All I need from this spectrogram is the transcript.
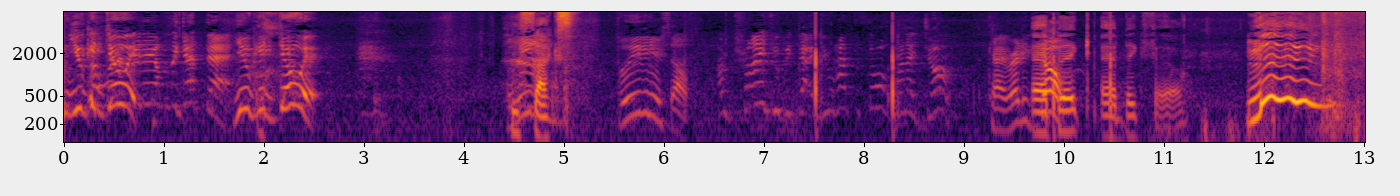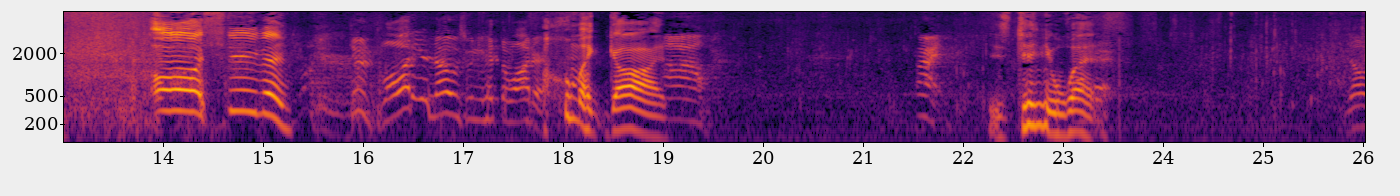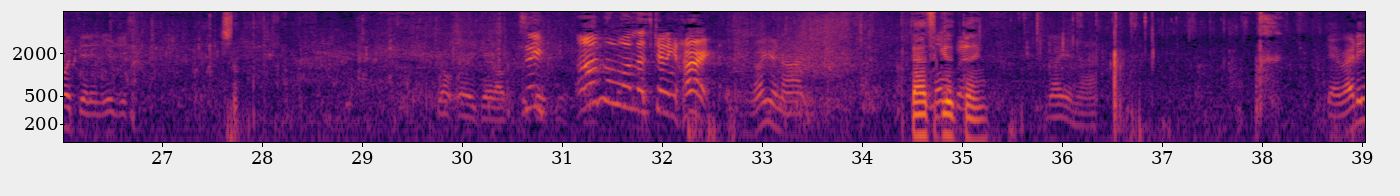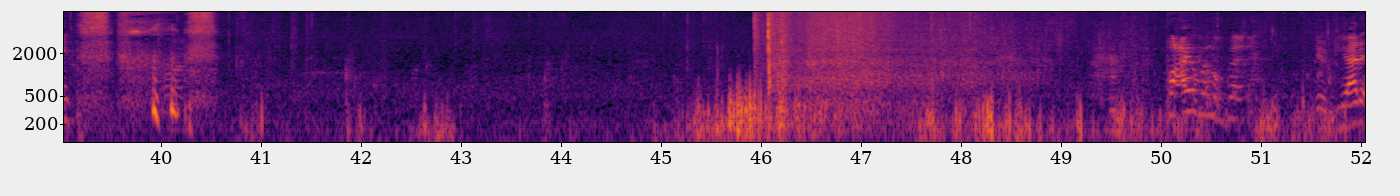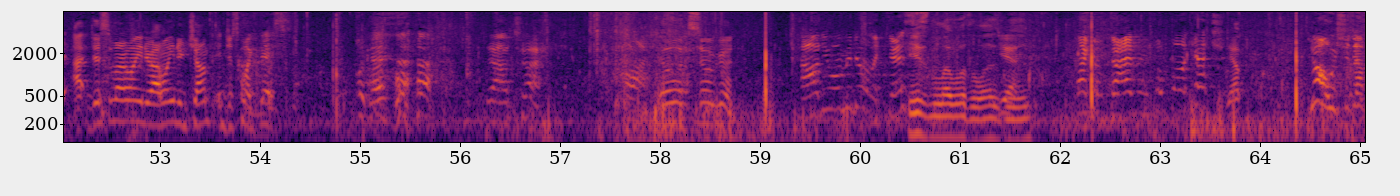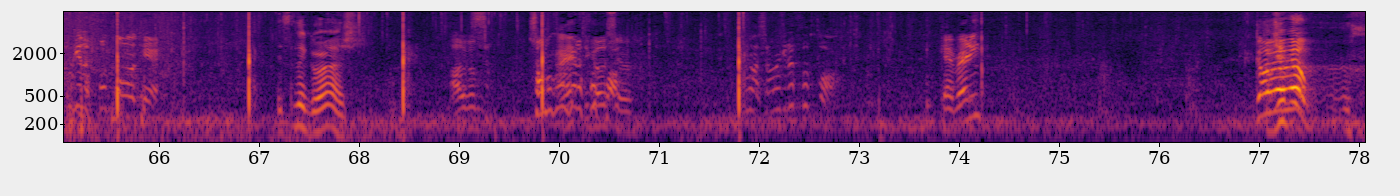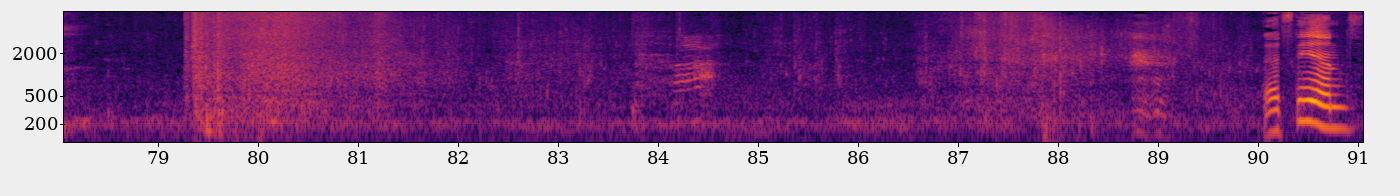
Dude, you can do it. able to get that. You can do it. He sucks. Believe in yourself. I'm trying to, but that- you have to throw it when I jump. Okay, ready? Go. Epic, epic fail. oh, Steven! Dude, blow out of your nose when you hit the water. Oh my god. Wow. All right. He's getting you wet. No, it didn't. You're just. Don't worry, Jared. I'll See, I'm the one that's getting hurt. No, you're not. That's a Little good bit. thing. No, you're not. Okay, ready? By a little bit. Dude, you had it. Uh, this is what I want you to do. I want you to jump and just go like this. Okay. yeah, I'll try. it looks so good. How do you want me to do it? Like this? He's in love with a lesbian. Like a diving football catch? Yep. Yo, we should definitely get a football in here. It's in the garage. I'll go. Someone go I get a have to go soon. Come on, someone get a football. Okay, ready? Go, go, go! That's the end.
